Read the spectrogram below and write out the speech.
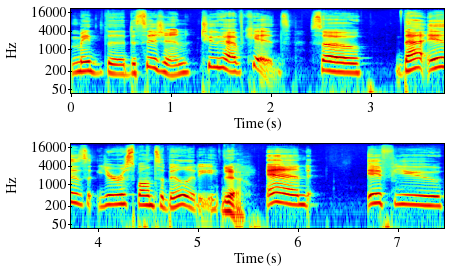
made the decision to have kids. So that is your responsibility. Yeah. And if you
